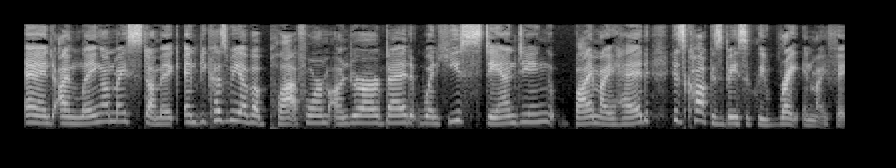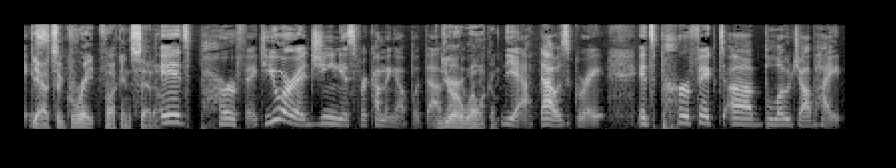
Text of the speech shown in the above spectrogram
and I'm laying on my stomach and because we have a platform under our bed when he's standing by my head, his cock is basically right in my face. yeah, it's a great fucking setup. It's perfect. You are a genius for coming up with that. You're by the way. welcome. Yeah, that was great. It's perfect uh blowjob height.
